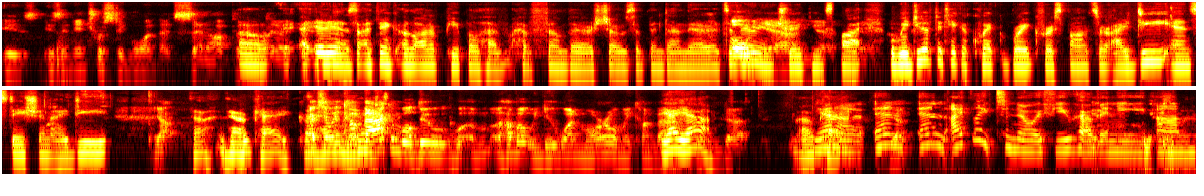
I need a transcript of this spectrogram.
is is an interesting one that's set up. And, Oh, uh, it is. I think a lot of people have have filmed their shows have been done there. It's a Oh, very yeah, intriguing yeah, spot. yeah. But we do have to take a quick break for sponsor ID and station ID. Yeah. So, okay. Go Actually, ahead we come back and we'll do. How about we do one more when we come back? Yeah, yeah. And, uh, Okay. Yeah, and Yeah. and I'd like to know if you have any um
